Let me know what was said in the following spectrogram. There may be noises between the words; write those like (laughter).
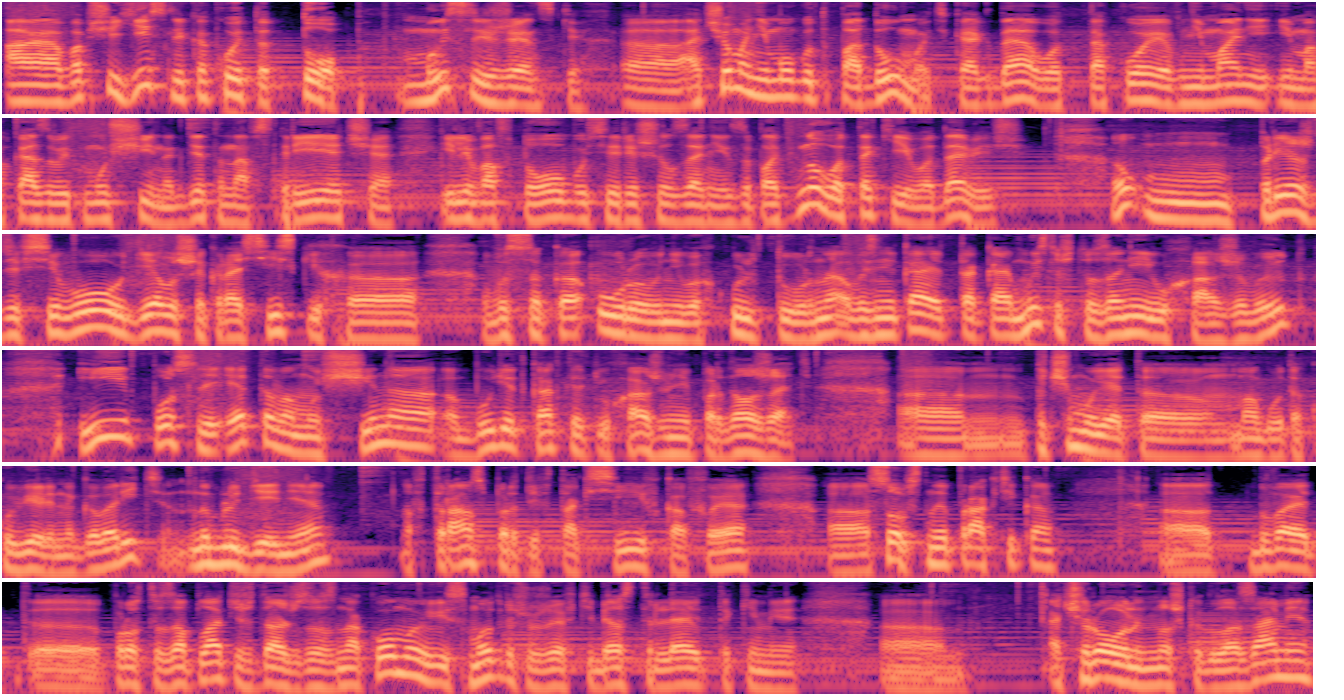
А вообще есть ли какой-то топ мыслей женских? Э, о чем они могут подумать, когда вот такое внимание им оказывает мужчина? Где-то на встрече или в автобусе решил за них заплатить? Ну, вот такие вот, да, вещи? Ну, прежде всего, у девушек российских э, высокоуровневых культурно возникает такая мысль, что за ней ухаживают, и после этого мужчина будет как-то эти ухаживания продолжать. Э, почему я это могу так так уверенно говорить, наблюдение в транспорте, в такси, в кафе, а, собственная практика. А, бывает, э, просто заплатишь даже за знакомую и смотришь, уже в тебя стреляют такими а, очарованными немножко глазами,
